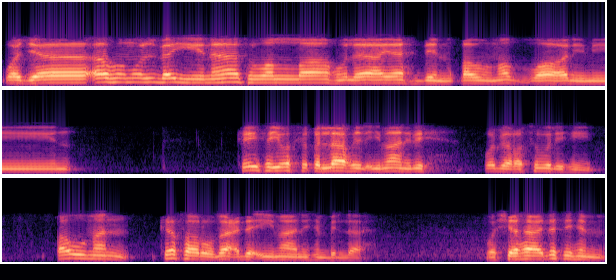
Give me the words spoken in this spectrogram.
وجاءهم البينات والله لا يهدي القوم الظالمين. كيف يوفق الله للإيمان به وبرسوله قوما كفروا بعد إيمانهم بالله وشهادتهم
